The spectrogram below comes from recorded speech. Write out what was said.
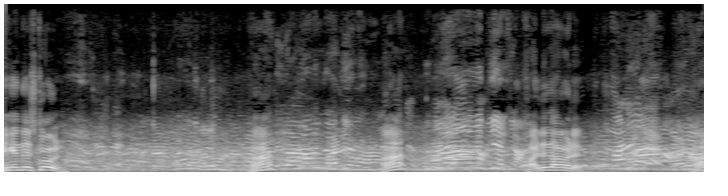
நீங்க எந்த ஸ்கூல் ஆ? ஆ? பழுதாவளு ஆ?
